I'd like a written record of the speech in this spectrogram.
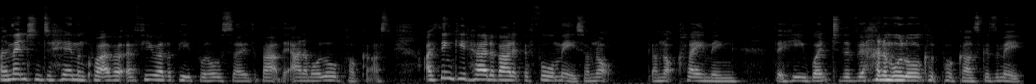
I mentioned to him and quite a, a few other people also about the Animal Law podcast. I think he'd heard about it before me, so I'm not I'm not claiming that he went to the Animal Law podcast because of me.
